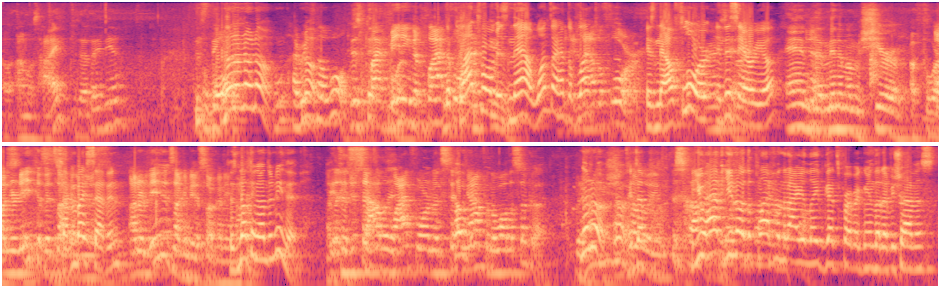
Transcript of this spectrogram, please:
uh, almost high? Is that the idea? No, no, no, no. Original no. wall. This platform. Meaning the platform. The platform is now. Once I have the is now the platform, floor. is now floor in this area. and the minimum shear of, of floor. Underneath of it's Seven gonna by be a- seven. Underneath it's not gonna be a sukkah anymore. There's nothing underneath it. I It's a just said it's a platform that's sticking Oh. out from the wall of the sukkah. No, no, no. It's a. You have, you know, the platform that Aryeh Leib gets for Rabbi Green that Rabbi Shabbos.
